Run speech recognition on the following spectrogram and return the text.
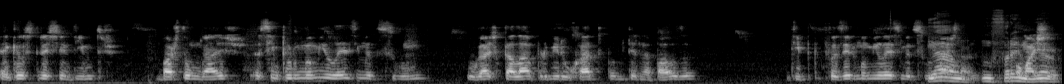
é aqueles 3 centímetros, basta um gajo, assim por uma milésima de segundo, o gajo que está lá a premir o rato para meter na pausa, tipo, fazer uma milésima de segundo Yeah, mais um, tarde. um frame, mais yeah,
